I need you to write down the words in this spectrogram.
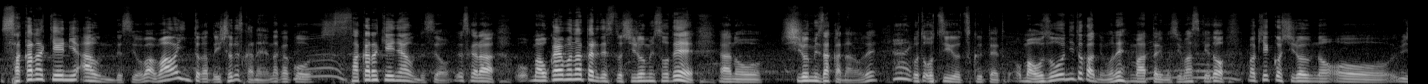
魚系に合うんですよ、まあ、ワインとかと一緒ですかね。なんかこう魚系に合うんですよ。ですから、おまあ、岡山のあたりですと白味噌であの白身魚のね、はい。おつゆを作ったりとか、まあ、お雑煮とかにもね、まあ、あったりもしますけど、まあ、結構白のお味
